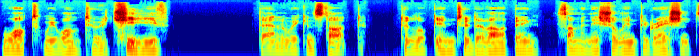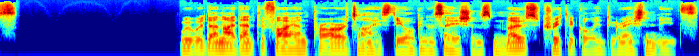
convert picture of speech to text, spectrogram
what we want to achieve, then we can start to look into developing some initial integrations. We would then identify and prioritize the organization's most critical integration needs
